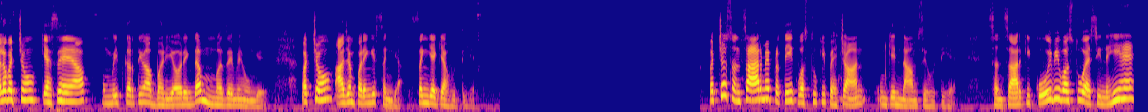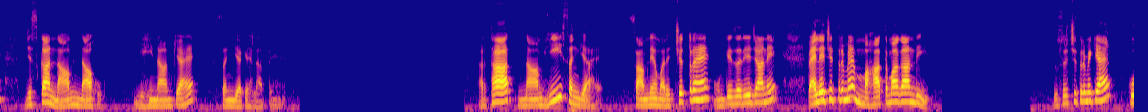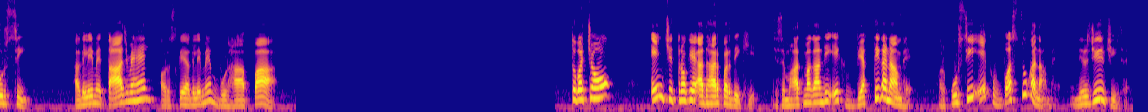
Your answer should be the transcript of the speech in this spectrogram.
Hello बच्चों, कैसे हैं आप? उम्मीद करती हूँ आप बढ़िया और एकदम मज़े में होंगे। बच्चों, आज हम पढ़ेंगे संज्ञा। संज्ञा क्या होती है? बच्चों, संसार में प्रत्येक वस्तु की पहचान उनके नाम से होती है। संसार की कोई भी वस्तु ऐसी नहीं है जिसका नाम ना हो। यही नाम क्या है? संज्ञा कहलाते हैं। अर्थात, नाम ही संज्ञा है। सामने हमारे चित्र हैं, उनके ज़रिए जाने। पहले चित्र में महात्मा गांधी। दूसरे चित्र में क्या है? कुर्सी। अगले में ताजमहल और उसके अगले में बुढ़ापा। तो बच्चों, इन चित्रों के आधार पर देखिए। जैसे महात्मा गांधी एक व्यक्ति का नाम है और कुर्सी एक वस्तु का नाम है, निर्जीव चीज़ है।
